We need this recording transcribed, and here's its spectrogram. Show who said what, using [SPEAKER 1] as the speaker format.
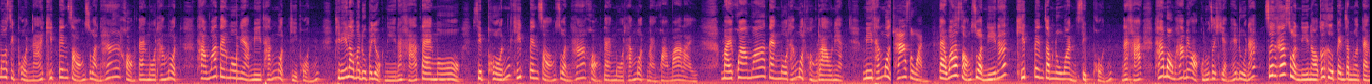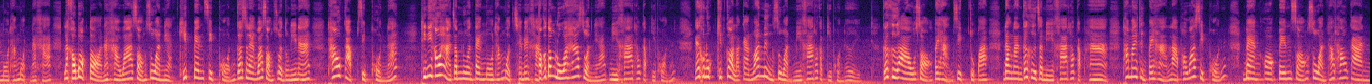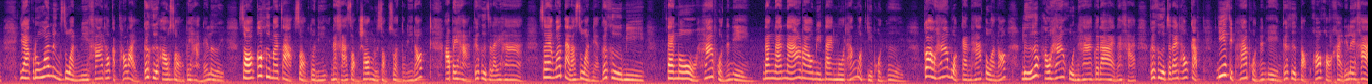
[SPEAKER 1] โม 10 ผลนะ คิดเป็น 2 ส่วน 5 ของแตงโมทั้งหมด ถามว่าแตงโมเนี่ยมีทั้งหมดกี่ผล ทีนี้เรามาดูประโยคนี้นะคะ แตงโม 10 ผลคิดเป็น 2 ส่วน 5 ของแตงโมทั้งหมด หมายความว่าอะไร หมายความว่าแตงโมทั้งหมดของเราเนี่ยมีทั้งหมด 5 ส่วน แต่ว่า 2 ส่วนนี้นะ คิดเป็นจำนวน 10 ผลนะคะ ถ้ามองภาพไม่ออกคุณนุกจะเขียนให้ดูนะ ซึ่ง 5 ส่วนนี้เนาะก็คือเป็นจำนวนแตงโมทั้งหมดนะคะ แล้วเขาบอกต่อนะคะว่า 2 ส่วนเนี่ยคิดเป็น 10 ผล ก็แสดงว่า 2 ส่วนตรงนี้นะ เท่ากับ 10 ผลนะทีนี้เขาหาจำนวนแตงโมทั้งหมดใช่ไหมคะเราก็ต้องรู้ว่า 5 ส่วนเนี้ยมีค่าเท่ากับกี่ผล งั้นคุณนุกคิดก่อนละกันว่า 1 ส่วนมีค่าเท่ากับกี่ผลเอ่ย ก็คือเอา 2 ไปหาร 10 ถูกปะดังนั้นก็คือจะมีค่าเท่ากับ 5ทำไมถึงไปหารล่ะ เพราะว่า 10 ผลแบ่งออกเป็น 2 ส่วนเท่า ๆกัน อยากรู้ว่า 1 ส่วนมีค่าเท่ากับเท่าไหร่ ก็คือเอา 2 ไปหารได้เลย 2 ก็คือมาจาก 2 ตัวนี้นะคะ 2 ช่องหรือ 2 ส่วนตรงนี้เนาะ เอาไปหารก็คือจะได้ 5 แสดงว่าแต่ละส่วนเนี่ยก็คือมีแตงโม 5 ผลนั่นเอง ดังนั้นนะเรามีแตงโมทั้งหมดกี่ผลเอ่ย ก็เอา 5 บวกกัน 5 ตัวเนาะ หรือเอา 5 คูณ 5 ก็ได้นะคะ ก็คือจะได้เท่ากับ 25 ผลนั่นเอง ก็คือตอบข้อขอไข่ได้เลยค่ะ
